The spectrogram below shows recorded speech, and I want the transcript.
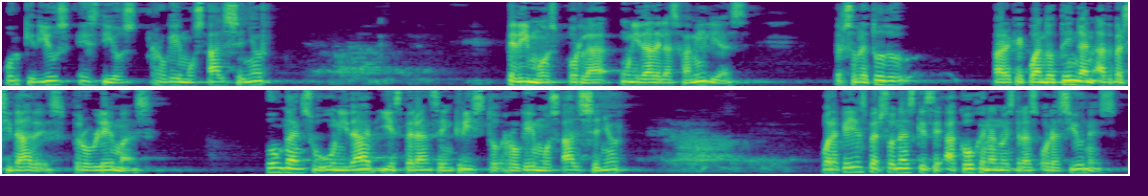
porque Dios es Dios. Roguemos al Señor. Pedimos por la unidad de las familias, pero sobre todo para que cuando tengan adversidades, problemas, pongan su unidad y esperanza en Cristo, roguemos al Señor. Por aquellas personas que se acogen a nuestras oraciones,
